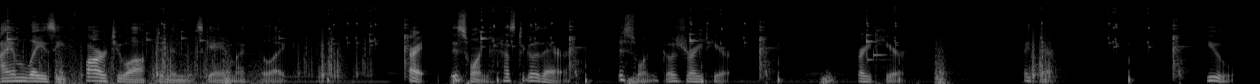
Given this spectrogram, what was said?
I am lazy far too often in this game, I feel like. Alright, this one has to go there. This one goes right here. Right here. Right there. You.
